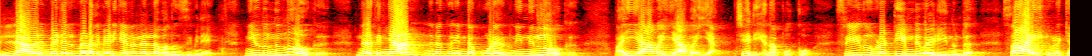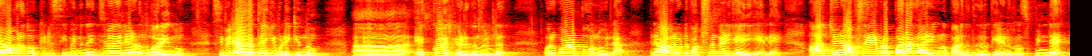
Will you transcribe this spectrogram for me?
എല്ലാവരും മെഡൽ മെഡൽ മേടിക്കാനല്ലല്ലോ വന്നത് സിബിനെ. നീ ഒന്ന് നിന്ന് നോക്ക്. നിനക്ക് ഞാൻ നിനക്ക് എന്റെ കൂടെ നീ നിന്ന് നോക്ക്. വയ്യ വയ്യ വയ്യ. ശരി എന്നാ പൊക്കോ. ശ്രീതു ഇവിടെ ടീം ഡിവൈഡ് ചെയ്യുന്നുണ്ട്. സായി ഇവിടെ ക്യാമറ നോക്കിയിട്ട് സിബിന് നെഞ്ചുവേദനയാണെന്ന് പറയുന്നു. സിബിനെ അകത്തേക്ക് വിളിക്കുന്നു. എക്കോ ഒക്കെ എടുക്കുന്നുണ്ട്. ഒരു കുഴപ്പമൊന്നുമില്ല. രാവിലെ തൊട്ട് ഭക്ഷണം കഴിക്കാതിരിക്കുകയല്ലേ അർജുനും അപ്സരയും ഇവിടെ പല കാര്യങ്ങളും പറഞ്ഞു തീർക്കുകയാണ് റസ്മിന്റെ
